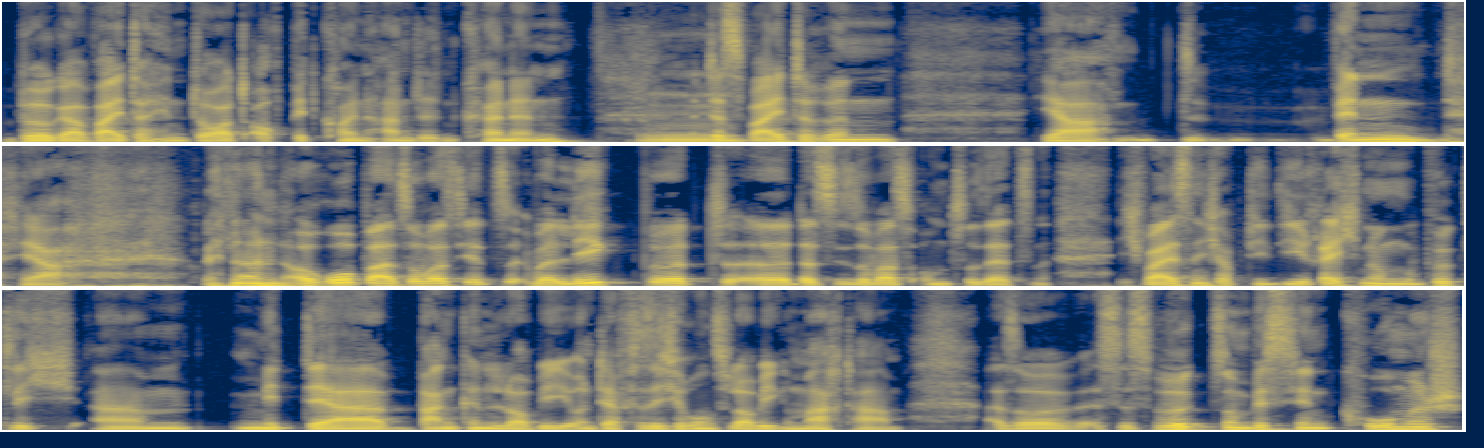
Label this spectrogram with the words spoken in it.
Bürger weiterhin dort auch Bitcoin handeln können. Mhm. Des Weiteren, ja, wenn, ja, wenn in Europa sowas jetzt überlegt wird, äh, dass sie sowas umzusetzen. Ich weiß nicht, ob die die Rechnung wirklich ähm, mit der Bankenlobby und der Versicherungslobby gemacht haben. Also es ist, wirkt so ein bisschen komisch,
